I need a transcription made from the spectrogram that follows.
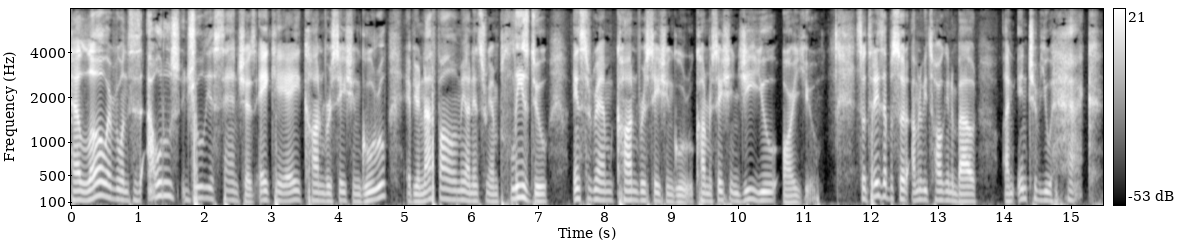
Hello, everyone. This is Aurus Julius Sanchez, aka Conversation Guru. If you're not following me on Instagram, please do. Instagram Conversation Guru. Conversation G U R U. So, today's episode, I'm going to be talking about an interview hack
